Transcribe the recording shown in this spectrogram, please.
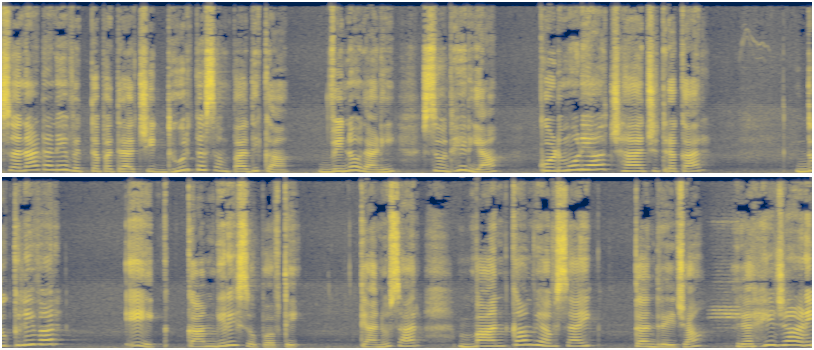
सनाटने वृत्तपत्राची धूर्त संपादिका विनोद आणि सुधीर या कुडमुड्या छायाचित्रकार दुकलीवर एक कामगिरी सोपवते. त्यानुसार बांधकाम व्यावसायिक तंद्रेजा रहिजा आणि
